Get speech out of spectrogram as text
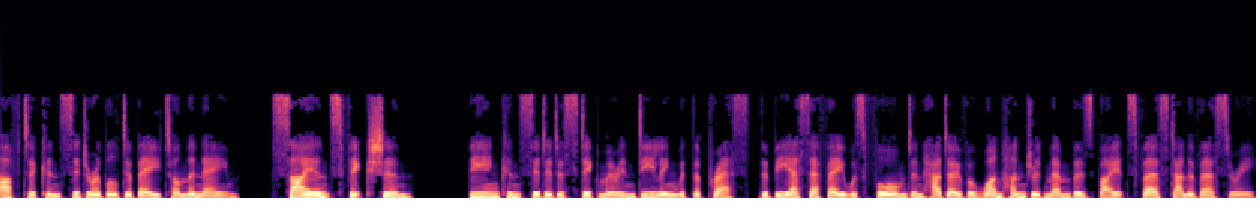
After considerable debate on the name, "'science fiction' being considered a stigma in dealing with the press, the BSFA was formed and had over 100 members by its first anniversary.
